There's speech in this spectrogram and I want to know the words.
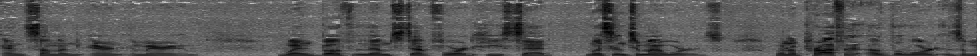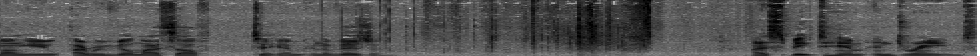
and summoned Aaron and Miriam. When both of them stepped forward, he said, Listen to my words. When a prophet of the Lord is among you, I reveal myself to him in a vision. I speak to him in dreams.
